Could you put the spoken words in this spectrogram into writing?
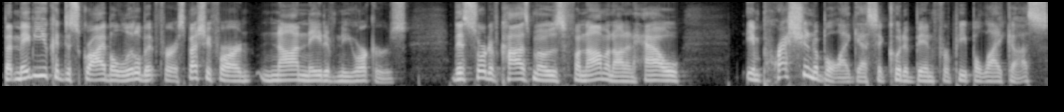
but maybe you could describe a little bit for, especially for our non-native New Yorkers, this sort of Cosmos phenomenon and how impressionable, I guess, it could have been for people like us,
